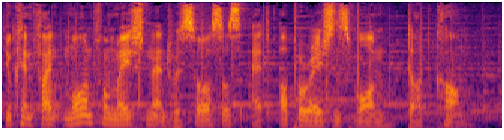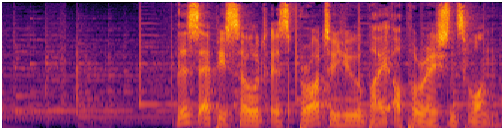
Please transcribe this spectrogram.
You can find more information and resources at operationsone.com. This episode is brought to you by Operations One.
